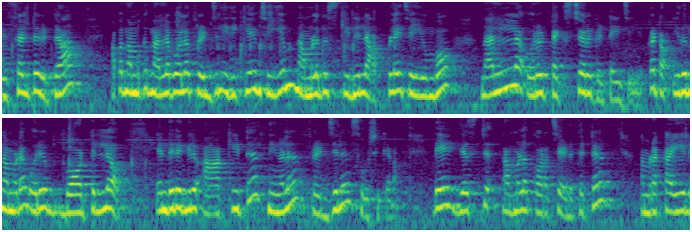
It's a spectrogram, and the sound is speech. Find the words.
റിസൾട്ട് കിട്ടുക. അപ്പോൾ നമുക്ക് നല്ലപോലെ ഫ്രിഡ്ജിൽ ഇരിക്കുകയും ചെയ്യും. നമ്മളിത് സ്കിന്നിൽ അപ്ലൈ ചെയ്യുമ്പോൾ നല്ല ഒരു ടെക്സ്ചർ കിട്ടുകയും ചെയ്യും. കേട്ടോ ഇത് നമ്മുടെ ഒരു ബോട്ടിലോ എന്തിനെങ്കിലും ആക്കിയിട്ട് നിങ്ങൾ ഫ്രിഡ്ജിൽ സൂക്ഷിക്കണം. ദേ ജസ്റ്റ് നമ്മൾ കുറച്ച് എടുത്തിട്ട് നമ്മുടെ കയ്യിൽ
